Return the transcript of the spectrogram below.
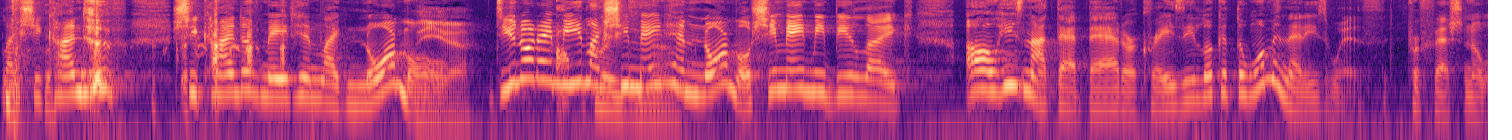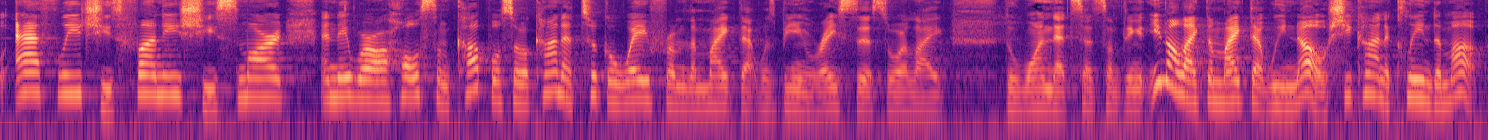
Like she kind of she kind of made him like normal. Yeah. Do you know what I mean? like she Upgrade, made yeah. him normal. She made me be like, "Oh, he's not that bad or crazy. Look at the woman that he's with. Professional athlete, she's funny, she's smart, and they were a wholesome couple, so it kind of took away from the Mike that was being racist or like the one that said something, you know, like the Mike that we know. She kind of cleaned him up.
